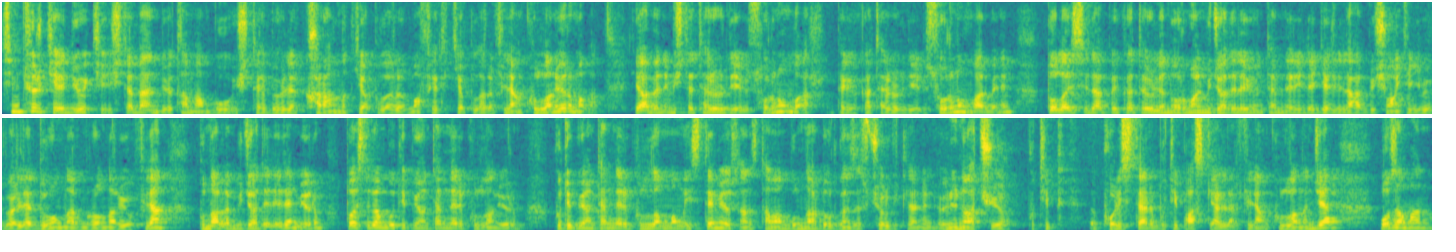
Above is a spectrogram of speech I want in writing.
Şimdi Türkiye diyor ki işte ben diyor tamam bu işte böyle karanlık yapıları, mafyatik yapıları filan kullanıyorum ama ya benim işte terör diye bir sorunum var. PKK terör diye bir sorunum var benim. Dolayısıyla PKK terörle normal mücadele yöntemleriyle gerilla harbi şu anki gibi böyle dronlar mronlar yok filan bunlarla mücadele edemiyorum. Dolayısıyla ben bu tip yöntemleri kullanıyorum. Bu tip yöntemleri kullanmamı istemiyorsanız tamam bunlar da organize suç örgütlerinin önünü açıyor. Bu tip polisler, bu tip askerler filan kullanınca o zaman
